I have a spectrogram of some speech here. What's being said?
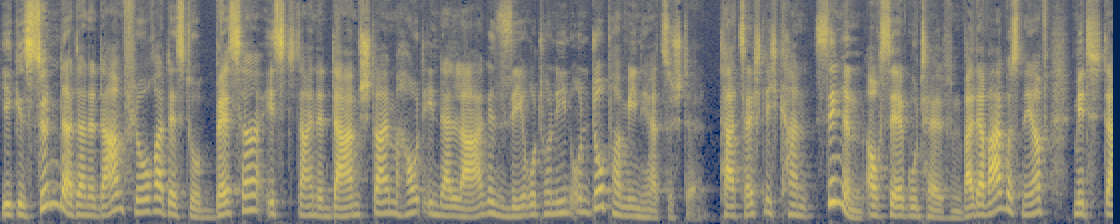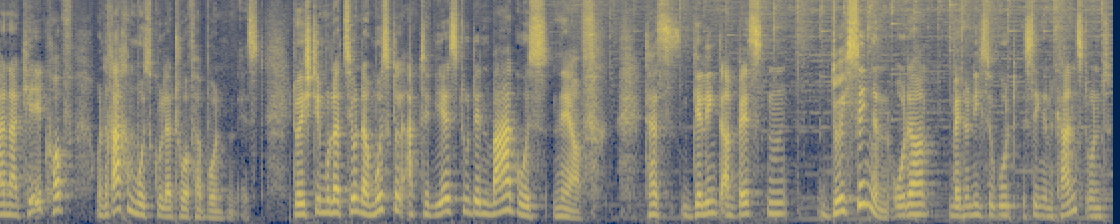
Je gesünder deine Darmflora, desto besser ist deine Darmsteinhaut in der Lage, Serotonin und Dopamin herzustellen. Tatsächlich kann Singen auch sehr gut helfen, weil der Vagusnerv mit deiner Kehlkopf- und Rachenmuskulatur verbunden ist. Durch Stimulation der Muskeln aktivierst du den Vagusnerv. Das gelingt am besten durch Singen oder wenn du nicht so gut singen kannst und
